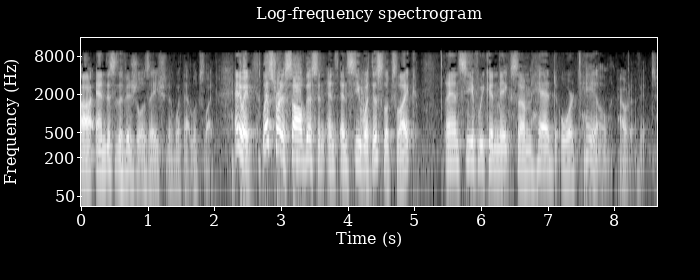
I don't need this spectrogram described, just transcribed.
uh, and this is a visualization of what that looks like. Anyway, let's try to solve this and, and, and see what this looks like, and see if we can make some head or tail out of it.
